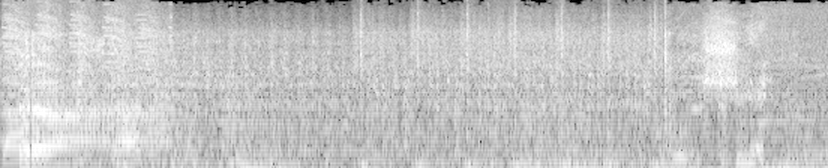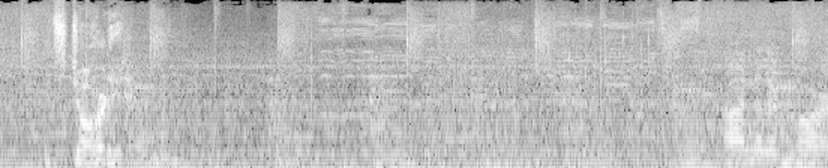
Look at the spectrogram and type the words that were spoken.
Stuck. I'm stuck. Holy shit. It started. Ah, another car.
